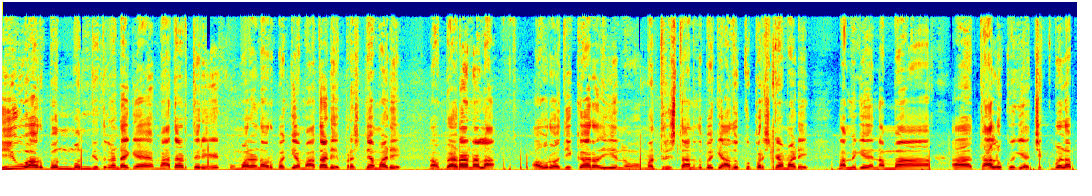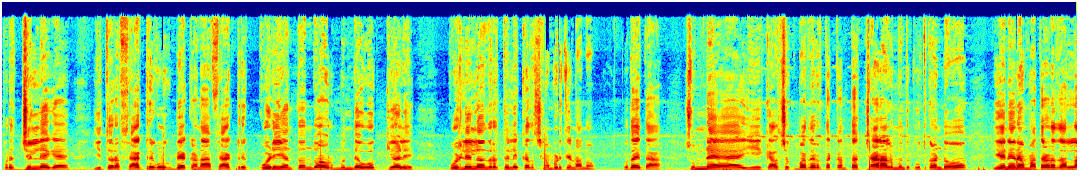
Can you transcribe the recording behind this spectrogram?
ನೀವು ಅವ್ರು ಬಂದು ಮುಂದೆ ನಿಂತ್ಕೊಂಡಾಗೆ ಮಾತಾಡ್ತೀರಿ ಕುಮಾರಣ್ಣವ್ರ ಬಗ್ಗೆ ಮಾತಾಡಿ, ಪ್ರಶ್ನೆ ಮಾಡಿ. ನಾವು ಬೇಡ ಅನ್ನಲ್ಲ. ಅವರು ಅಧಿಕಾರ ಏನು ಮಂತ್ರಿ ಸ್ಥಾನದ ಬಗ್ಗೆ ಅದಕ್ಕೂ ಪ್ರಶ್ನೆ ಮಾಡಿ. ನಮಗೆ ನಮ್ಮ ತಾಲೂಕಿಗೆ, ಚಿಕ್ಕಬಳ್ಳಾಪುರ ಜಿಲ್ಲೆಗೆ ಈ ಥರ ಫ್ಯಾಕ್ಟ್ರಿಗಳಿಗೆ ಬೇಕಣ್ಣ. ಫ್ಯಾಕ್ಟ್ರಿ ಕೊಡಿ ಅಂತಂದು ಅವ್ರು ಮುಂದೆ ಹೋಗಿ ಕೇಳಿ. ಕೊಡಲಿಲ್ಲ ಅಂದ್ರೆ ತಲೆ ಕದಸ್ಕೊಂಡ್ಬಿಡ್ತೀನಿ ನಾನು. ಗೊತ್ತಾಯ್ತಾ? ಸುಮ್ಮನೆ ಈ ಕೆಲಸಕ್ಕೆ ಬರ್ದಿರ್ತಕ್ಕಂಥ ಚಾನಲ್ ಮುಂದೆ ಕೂತ್ಕೊಂಡು ಏನೇನೋ ಮಾತಾಡೋದಲ್ಲ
